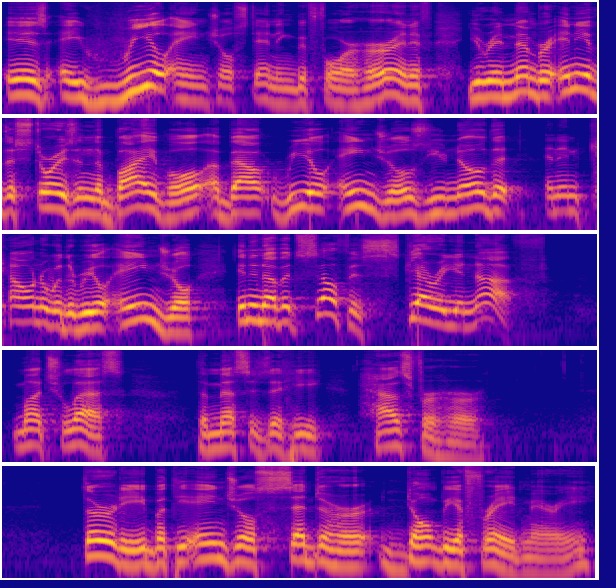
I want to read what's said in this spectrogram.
is a real angel standing before her. And if you remember any of the stories in the Bible about real angels, you know that an encounter with a real angel, in and of itself, is scary enough, much less the message that he has for her. 30, but the angel said to her, Don't be afraid, Mary.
